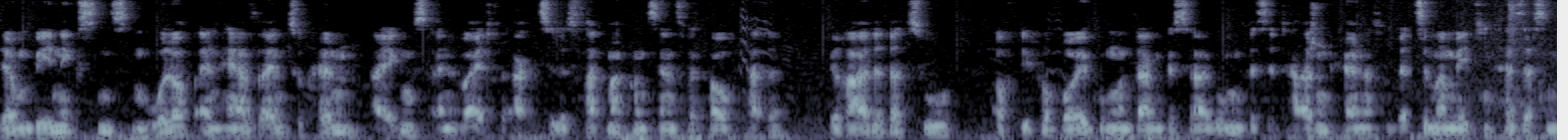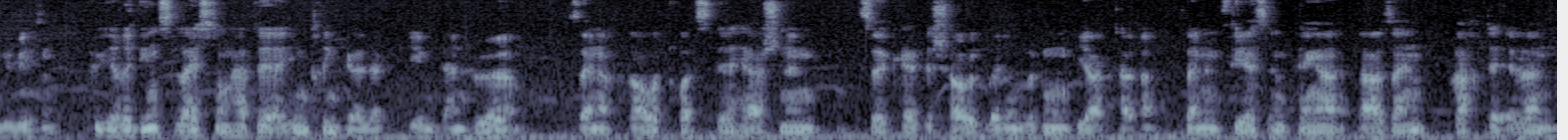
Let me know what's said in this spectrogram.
der um wenigstens im Urlaub ein Herr sein zu können, eigens eine weitere Aktie des Fatma-Konzerns verkauft hatte, gerade dazu auf die Verbeugung und Dankessagung des Etagenkellners und der Zimmermädchen versessen gewesen. Für ihre Dienstleistung hatte er ihnen Trinkgelder gegeben, deren Höhe seiner Frau trotz der herrschenden Hitze Kälteschau über den Rücken gejagt hatte. Seinem Befehlsempfänger-Dasein brachte er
